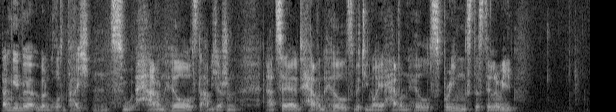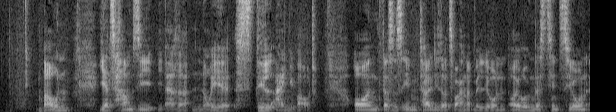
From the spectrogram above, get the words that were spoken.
Dann gehen wir über den großen Teich zu Heaven Hills. Da habe ich ja schon erzählt, Heaven Hills wird die neue Heaven Hill Springs Distillery bauen. Jetzt haben sie ihre neue Still eingebaut. Und das ist eben Teil dieser 200 Millionen Euro Investition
